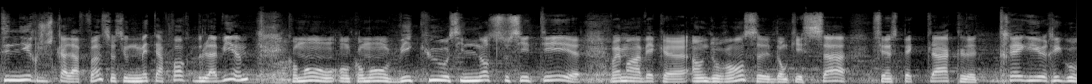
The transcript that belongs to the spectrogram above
tenir jusqu'à la fin. C'est aussi une métaphore de la vie, hein. comment on, comment on vécu aussi notre société, vraiment avec endurance. Donc et ça, c'est un spectacle très rigoureux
